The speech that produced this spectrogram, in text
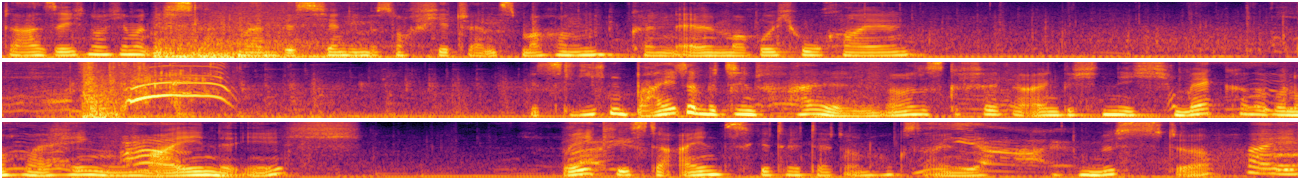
Da sehe ich noch jemanden. Ich sag mal ein bisschen. Die müssen noch vier Gens machen. Können Ellen mal ruhig hochheilen. Jetzt liegen beide mit den Fallen. Ne? Das gefällt mir eigentlich nicht. Mac kann aber noch mal hängen, meine ich. Wakey ist der Einzige, der Dead on Hook sein müsste. Hi.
